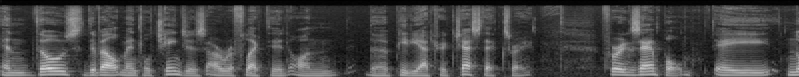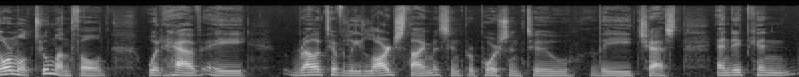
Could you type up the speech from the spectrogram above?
And those developmental changes are reflected on the pediatric chest x ray. For example, a normal two month old would have a relatively large thymus in proportion to the chest, and it can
